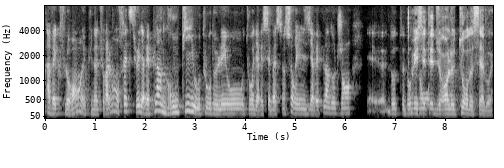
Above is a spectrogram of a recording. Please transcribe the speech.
avec Florent. Et puis, naturellement, en fait, tu vois, il y avait plein de groupies autour de Léo, autour, il y avait Sébastien Cerise, il y avait plein d'autres gens, euh, d'autres, d'autres. Oui, c'était durant le tour de Seb, ouais.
